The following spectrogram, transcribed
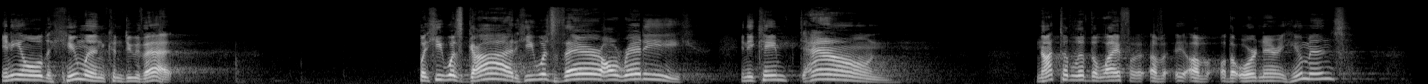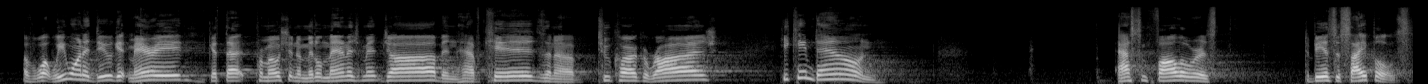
Any old human can do that. But he was God, he was there already, and he came down. Not to live the life of, of, of the ordinary humans of what we want to do get married, get that promotion, a middle management job, and have kids and a two car garage. He came down, asked some followers to be his disciples,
